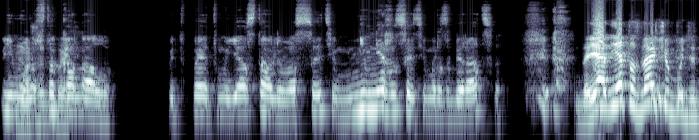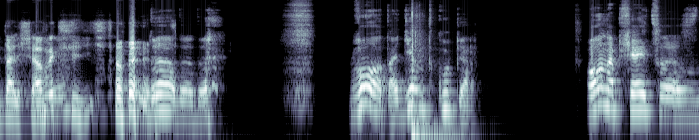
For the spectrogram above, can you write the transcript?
Именно что каналу. Поэтому я оставлю вас с этим. Не мне же с этим разбираться. Да я, я-то знаю, что будет дальше, а вы Ну. сидите там. Да, да, да. Вот, агент Купер. Он общается с-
